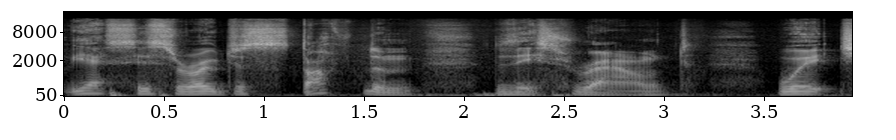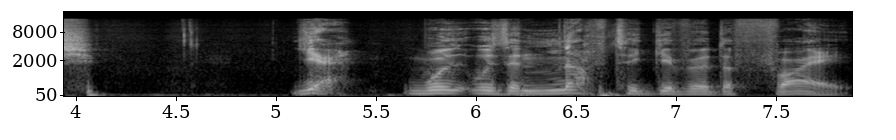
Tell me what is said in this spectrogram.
yes, Cicero just stuffed them this round, which, yeah, was was enough to give her the fight.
